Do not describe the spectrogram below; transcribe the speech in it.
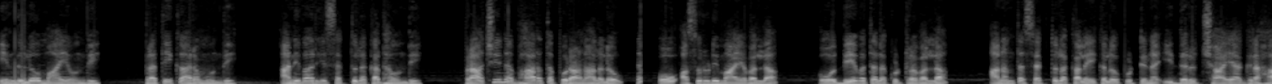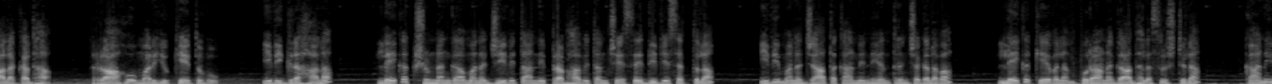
ఇందులో మాయ ఉంది ప్రతీకారం ఉంది అనివార్య శక్తుల కథ ఉంది. ప్రాచీన భారత పురాణాలలో ఓ అసురుడి మాయ వల్ల ఓ దేవతల కుట్ర వల్ల అనంత శక్తుల కలయికలో పుట్టిన ఇద్దరు ఛాయాగ్రహాల కథ రాహు మరియు కేతువు. ఇవి గ్రహాల లేక క్షుణ్ణంగా మన జీవితాన్ని ప్రభావితం చేసే దివ్యశక్తులా ఇవి మన జాతకాన్ని నియంత్రించగలవా? లేక కేవలం పురాణ గాథల సృష్టిలా? కాని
